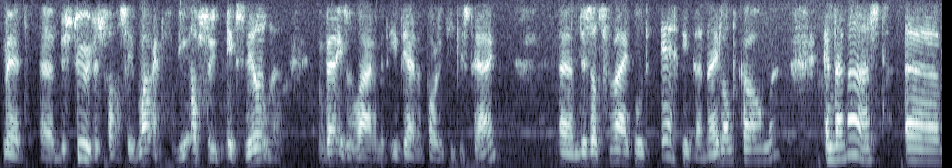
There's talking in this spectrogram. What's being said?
met eh, bestuurders van Sint Maarten die absoluut niks wilden, bezig waren met interne politieke strijd. Ehm, dus dat verwijt moet echt niet naar Nederland komen. En daarnaast, ehm,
